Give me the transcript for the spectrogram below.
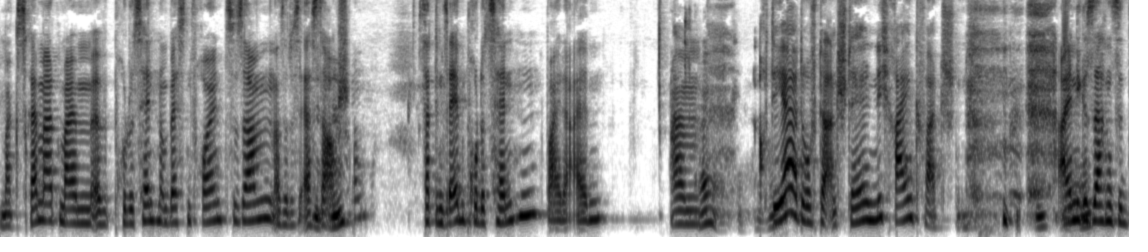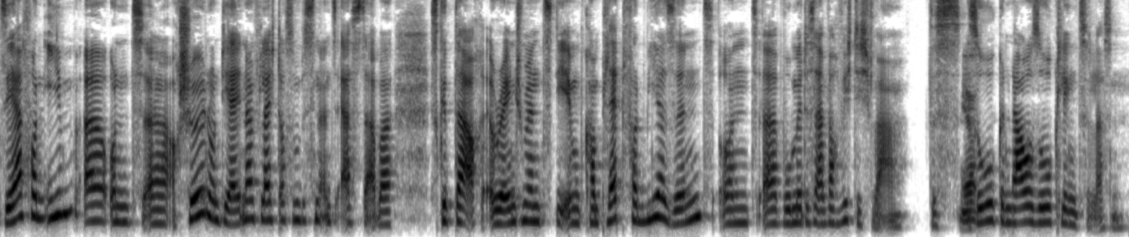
Max Remmert, meinem äh, Produzenten und besten Freund zusammen. Also das erste mhm. auch schon. Es hat denselben Produzenten beide Alben. Ähm, ah, okay. Auch der durfte an Stellen nicht reinquatschen. Mhm. Einige Sachen sind sehr von ihm äh, und äh, auch schön und die erinnern vielleicht auch so ein bisschen ans erste, aber es gibt da auch Arrangements, die eben komplett von mir sind und äh, womit es einfach wichtig war, das ja. so genau so klingen zu lassen.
